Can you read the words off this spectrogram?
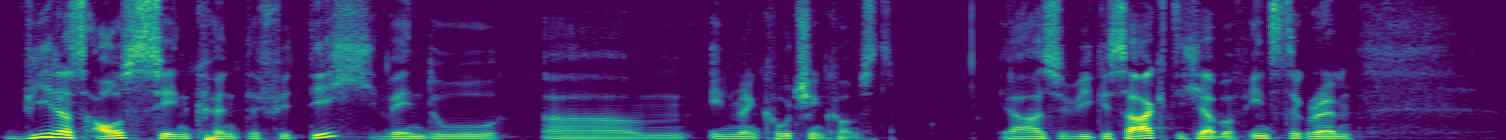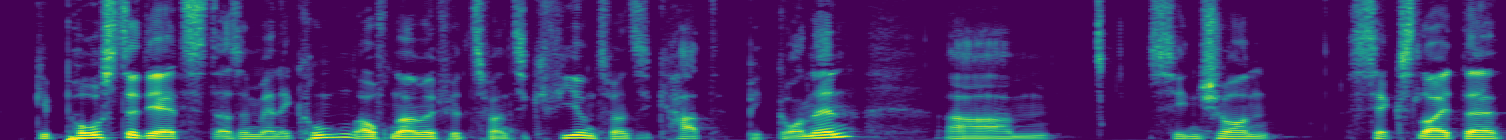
wie das aussehen könnte für dich, wenn du ähm, in mein Coaching kommst. Ja, also wie gesagt, ich habe auf Instagram gepostet jetzt, also meine Kundenaufnahme für 2024 hat begonnen. Ähm, sind schon sechs Leute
